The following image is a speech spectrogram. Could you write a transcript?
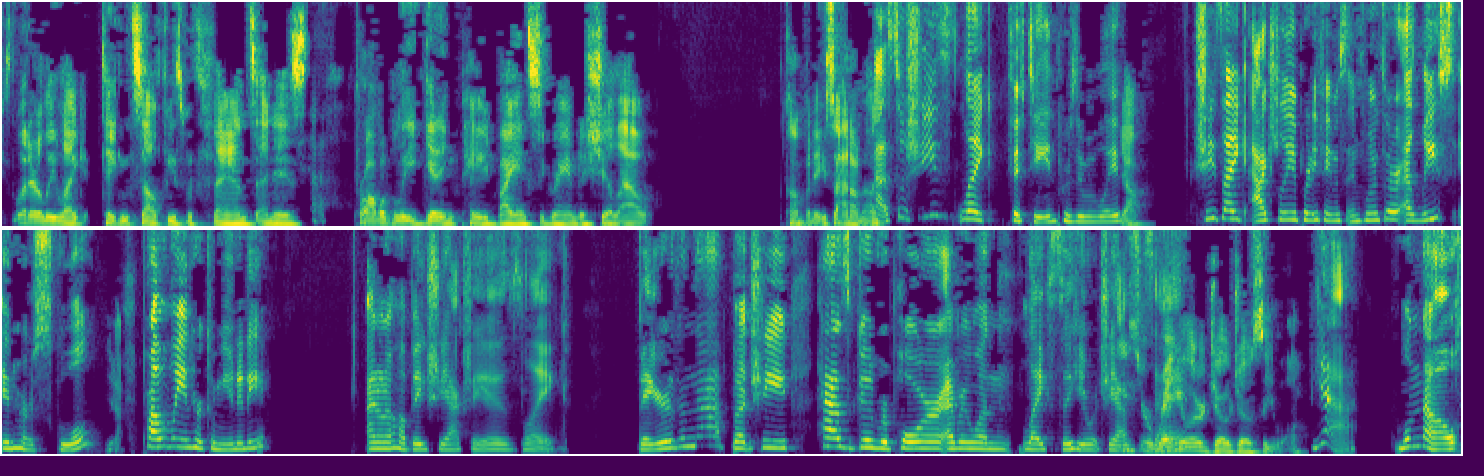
She's literally like taking selfies with fans and is probably getting paid by Instagram to shill out companies. I don't know. Yeah, so she's like 15, presumably. Yeah. She's like actually a pretty famous influencer, at least in her school. Yeah. Probably in her community. I don't know how big she actually is, like bigger than that, but she has good rapport. Everyone likes to hear what she has She's to your say. regular JoJo Siwa. Yeah. Well, no.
